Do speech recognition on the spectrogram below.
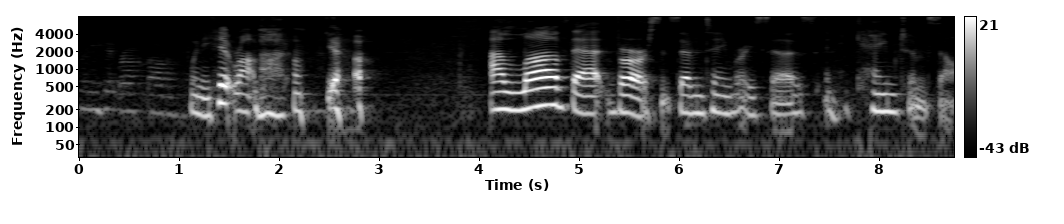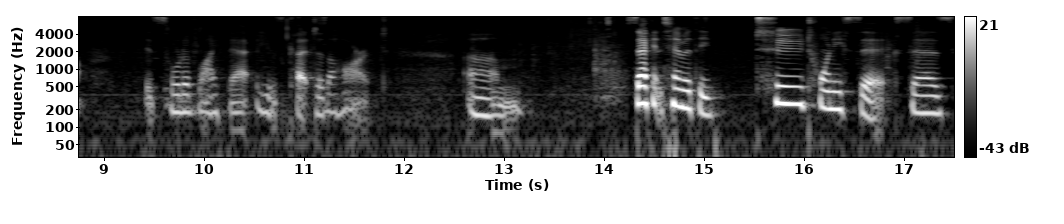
When he hit rock bottom. When he hit rock bottom, yeah. I love that verse in 17 where he says, and he came to himself. It's sort of like that. He was cut to the heart. Um, 2 Timothy 2.26 says,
